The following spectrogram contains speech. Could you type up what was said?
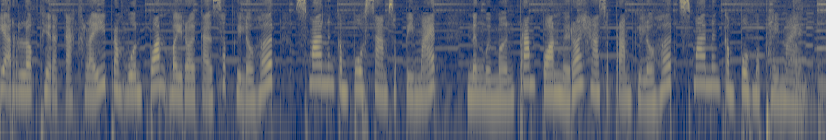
យៈរលកធាតុអាកាសខ្លី9390 kHz ស្មើនឹងកម្ពស់ 32m និង15155 kHz ស្មើនឹងកម្ពស់ 20m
